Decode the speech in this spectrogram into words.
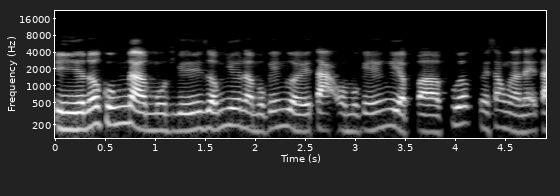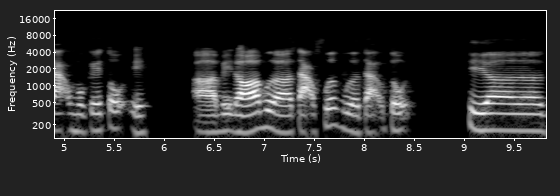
Thì nó cũng là một cái giống như là một cái người tạo một cái nghiệp uh, phước rồi xong là lại tạo một cái tội. Uh, vị đó vừa tạo phước vừa tạo tội. Thì uh,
